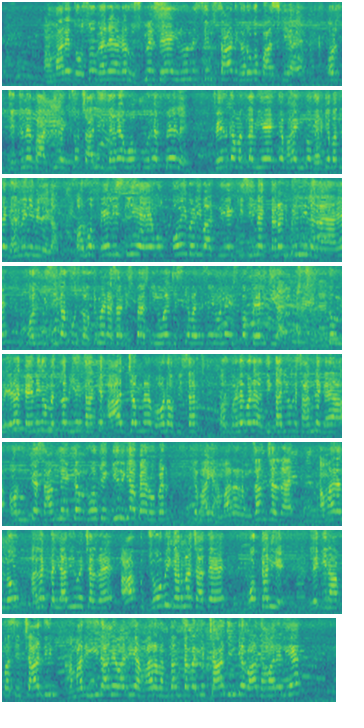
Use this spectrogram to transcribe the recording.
हमारे 200 घर है, अगर उसमें से इन्होंने सिर्फ़ 60 घरों को पास किया है और जितने बाकी 140 घर है, वो पूरे फेल है। फेल का मतलब ये है कि भाई इनको घर के बदले घर भी नहीं मिलेगा। और वो फेल इसलिए है, वो कोई बड़ी बात नहीं है, किसी ने करंट बिल नहीं लगाया है और किसी का कुछ डॉक्यूमेंट ऐसा डिस्पैच नहीं हुआ है, जिसकी वजह से इन्होंने इसको फेल किया है। तो मेरा कहने का मतलब ये था कि आज जब मैं वार्ड ऑफिसर और बड़े बड़े अधिकारियों के सामने गया और उनके सामने एकदम रो के गिर गया पैरों पर कि भाई हमारा रमज़ान चल रहा है, हमारे लोग अलग तैयारी में चल रहे हैं, आप जो भी करना चाहते हैं, वो करिए। लेकिन आप बस ये चार दिन, हमारी ईद आने वाली है, हमारा रमज़ान चल रहा है, ये चार दिन के बाद हमारे लिए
